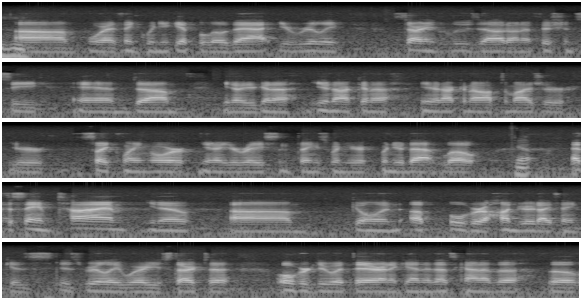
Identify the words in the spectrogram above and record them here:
Mm-hmm. Um, where I think when you get below that, you're really starting to lose out on efficiency, and um, you know you're gonna you're not gonna you're not gonna optimize your your cycling or you know your race and things when you're when you're that low. Yep. At the same time, you know, um, going up over 100, I think is is really where you start to overdo it there. And again, that's kind of the the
